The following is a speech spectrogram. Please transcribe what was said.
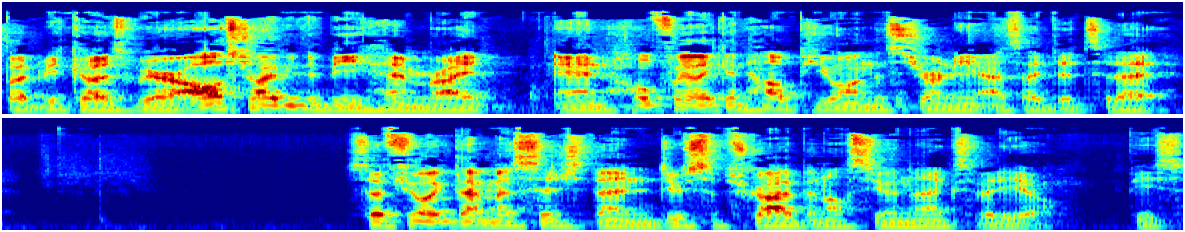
but because we are all striving to be him, right? And hopefully I can help you on this journey as I did today. So if you like that message, then do subscribe and I'll see you in the next video. Peace.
